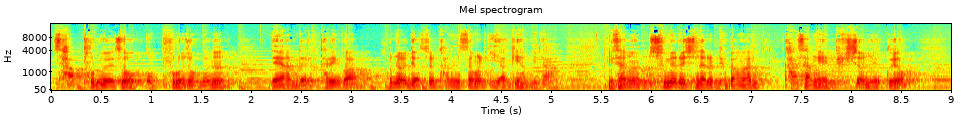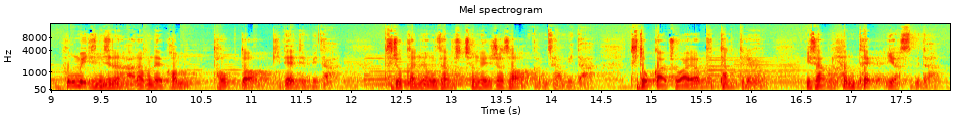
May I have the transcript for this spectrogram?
4%에서 5% 정도는 네안데르탈인과 혼혈되었을 가능성을 이야기합니다. 이상은 수메르 신화를 표방한 가상의 픽션이었고요. 흥미진진한 아라문의 검 더욱더 기대됩니다. 부족한 영상 시청해주셔서 감사합니다. 구독과 좋아요 부탁드려요. 이상 현택이었습니다.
